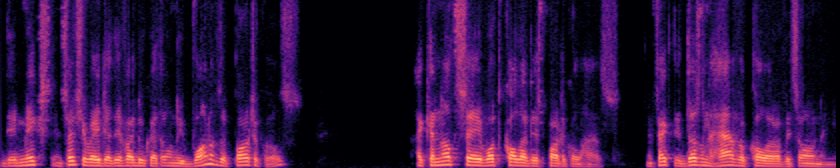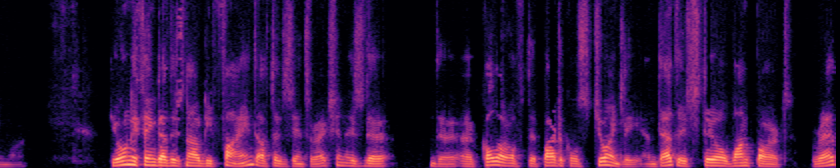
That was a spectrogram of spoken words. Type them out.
they mix in such a way that if I look at only one of the particles, I cannot say what color this particle has. In fact, it doesn't have a color of its own anymore. The only thing that is now defined after this interaction is the, the uh, color of the particles jointly, and that is still one part red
